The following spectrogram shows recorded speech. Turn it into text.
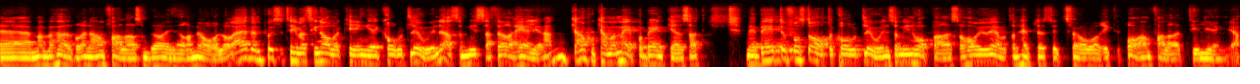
Eh, man behöver en anfallare som börjar göra mål och även positiva signaler kring eh, Corbett Lewin där som missade förra helgen. Han kanske kan vara med på bänken så att med Beto från start och Corbett Lewin som inhoppare så har ju Everton helt plötsligt två riktigt bra anfallare tillgängliga.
